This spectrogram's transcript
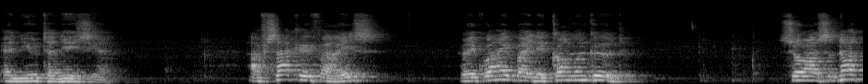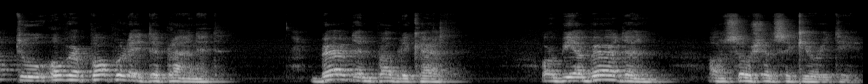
and euthanasia. A sacrifice required by the common good so as not to overpopulate the planet, burden public health, or be a burden on social security.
